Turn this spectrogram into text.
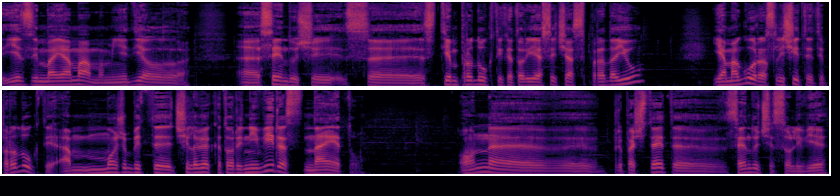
если моя мама мне делала э, сэндвичи с, э, с тем продуктом, который я сейчас продаю, я могу различить эти продукты. А может быть, э, человек, который не вырос на эту, он э, предпочитает э, сэндвичи с оливье.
